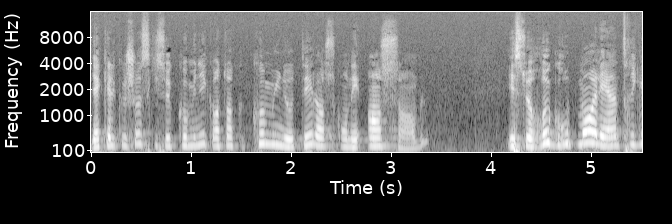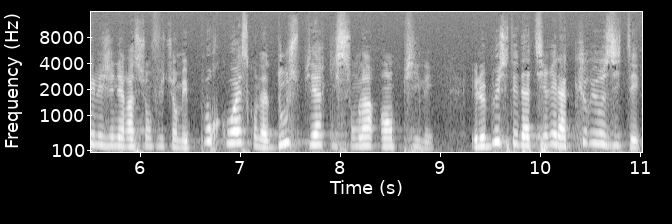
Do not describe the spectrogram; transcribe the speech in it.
y a quelque chose qui se communique en tant que communauté lorsqu'on est ensemble. Et ce regroupement allait intriguer les générations futures. Mais pourquoi est-ce qu'on a douze pierres qui sont là empilées? Et le but, c'était d'attirer la curiosité.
